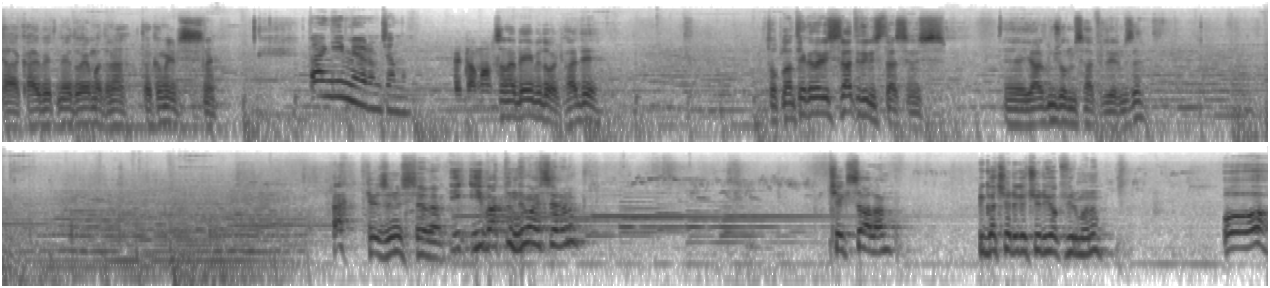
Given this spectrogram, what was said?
Ya kaybetmeye doyamadın ha, takım elbisesine. Ben giymiyorum canım. E tamam sana baby doll, hadi. Toplantıya kadar istirahat edin isterseniz. Ee, yardımcı olun misafirlerimize. Gözünü sevem. İyi, iyi baktın değil mi Aysel Hanım? Çek sağlam. Bir kaçarı göçürü yok firmanın. Oo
